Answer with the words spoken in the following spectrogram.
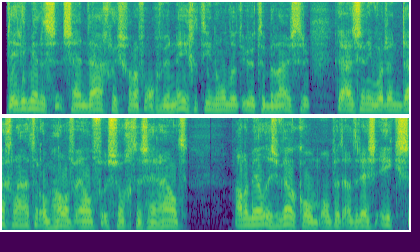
Daily Minutes zijn dagelijks vanaf ongeveer 1900 uur te beluisteren. De uitzending wordt een dag later om half elf 's ochtends herhaald. Alle mail is welkom op het adres x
